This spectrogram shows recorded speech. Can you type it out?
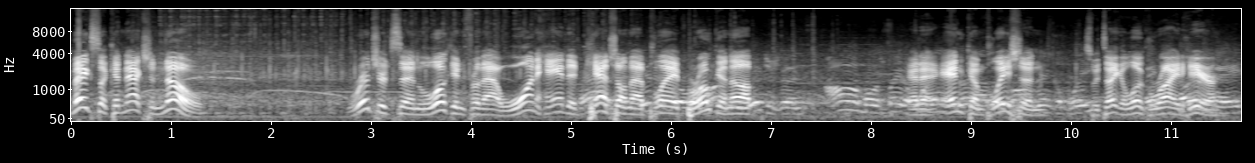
makes a connection, no. Richardson looking for that one handed catch on that play, broken up at an incompletion. So we take a look right here.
